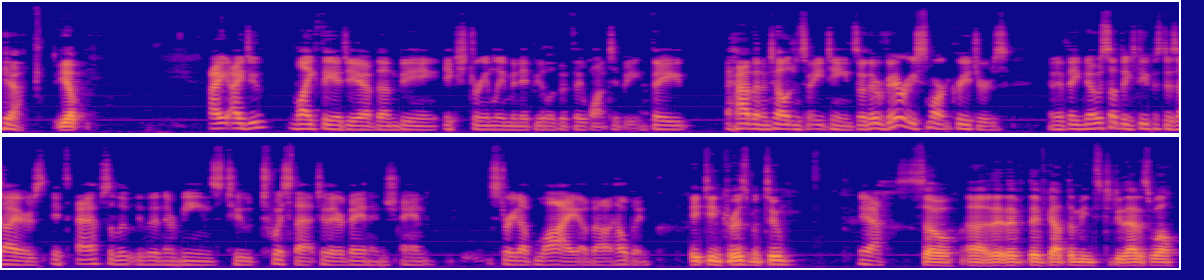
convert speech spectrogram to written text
Yeah. Yep. I, I do like the idea of them being extremely manipulative if they want to be. They have an intelligence of 18, so they're very smart creatures. And if they know something's deepest desires, it's absolutely within their means to twist that to their advantage and straight up lie about helping. 18 charisma too. Yeah. So uh, they- they've they've got the means to do that as well.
